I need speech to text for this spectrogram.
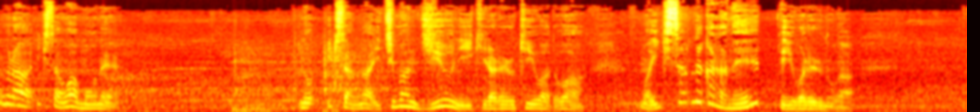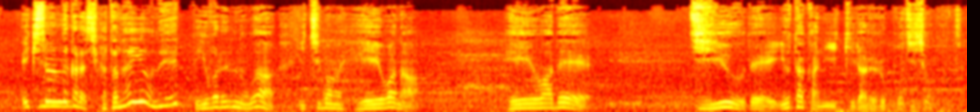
だからイキさんはもうねのイキさんが一番自由に生きられるキーワードはまあイキさんだからねって言われるのがイキさんだから仕方ないよねって言われるのが一番平和な平和で自由で豊かに生きられるポジションなんですよ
